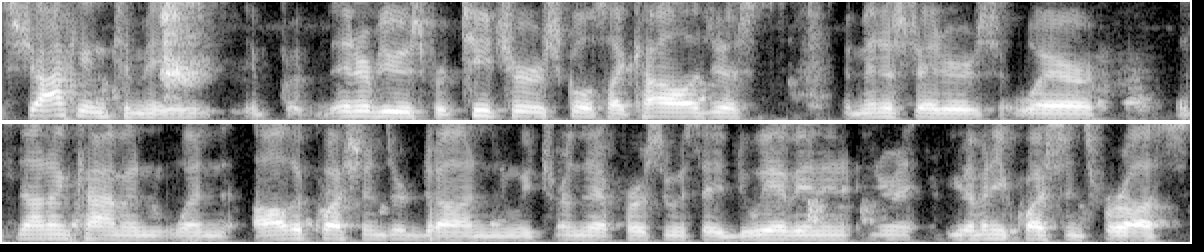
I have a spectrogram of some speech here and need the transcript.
shocking to me interviews for teachers, school psychologists, administrators, where it's not uncommon when all the questions are done and we turn to that person we say, "Do we have any? You have any questions for us?"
